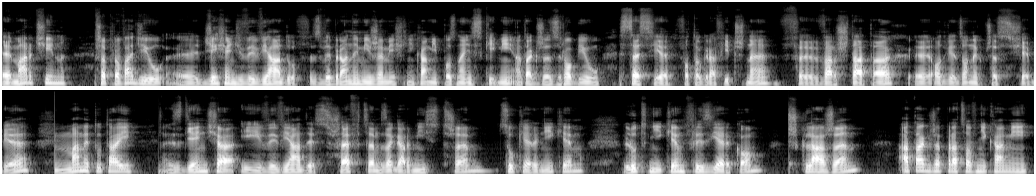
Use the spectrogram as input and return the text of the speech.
Y, Marcin przeprowadził y, 10 wywiadów z wybranymi rzemieślnikami poznańskimi, a także zrobił sesje fotograficzne w warsztatach odwiedzonych przez siebie. Mamy tutaj zdjęcia i wywiady z szewcem, zegarmistrzem, cukiernikiem, lutnikiem, fryzjerką, szklarzem, a także pracownikami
